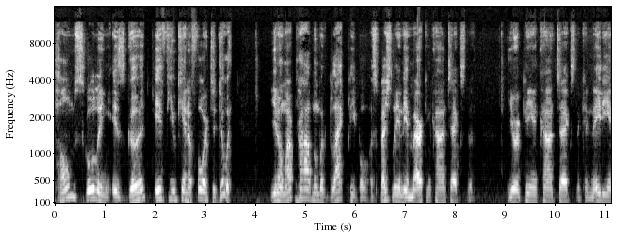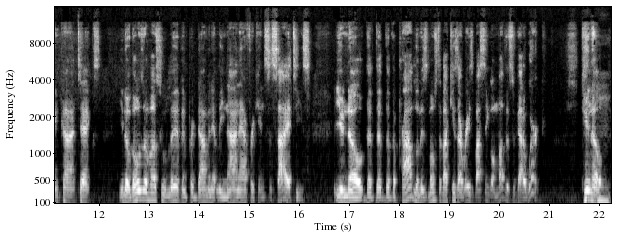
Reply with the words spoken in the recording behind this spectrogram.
Homeschooling is good if you can afford to do it. You know, my problem with black people, especially in the American context, the European context, the Canadian context. You know, those of us who live in predominantly non-African societies, you know, the the the, the problem is most of our kids are raised by single mothers who got to work. You know, mm.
